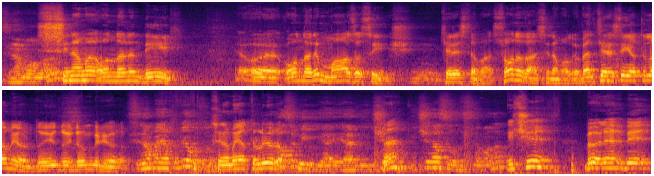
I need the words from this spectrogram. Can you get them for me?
Sinema onların mıydı? Sinema onların değil. Ee, Onların mağazasıymış. Hmm. Kereste mağazası. Sonradan sinema alıyor. Ben keresteyi hatırlamıyorum. Duy, duyduğumu biliyorum. Sinemayı hatırlıyor musunuz? Sinemayı hatırlıyorum. Nasıl bir yer, yerdi? İçi, He? içi nasıldı sinemanın? İçi böyle bir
